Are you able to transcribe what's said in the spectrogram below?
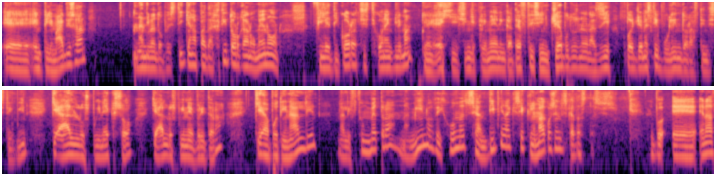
ε, εγκλημάτισαν, να αντιμετωπιστεί και να παταχθεί το οργανωμένο φιλετικό ρατσιστικό έγκλημα και έχει συγκεκριμένη κατεύθυνση και από τους νεοναζί που είναι στη Βουλή τώρα αυτή τη στιγμή και άλλους που είναι έξω και άλλους που είναι ευρύτερα και από την άλλη να ληφθούν μέτρα να μην οδηγούμε σε αντίπεινα και σε κλιμάκωση της κατάστασης. Λοιπόν, ε, ένα,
